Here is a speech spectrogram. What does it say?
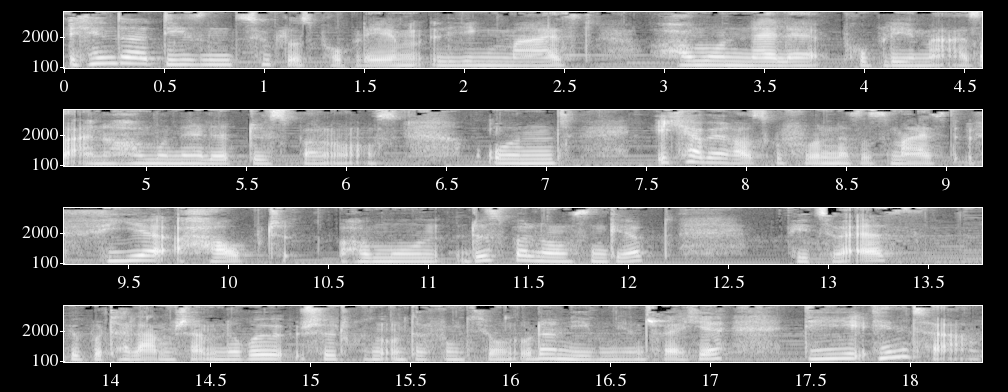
hinter diesen Zyklusproblemen liegen meist hormonelle Probleme, also eine hormonelle Dysbalance. Und ich habe herausgefunden, dass es meist vier Haupthormon-Dysbalancen gibt. PCOS, hypothalamische Amenorrhoe, Schilddrüsenunterfunktion oder Nebennierenschwäche, die hinter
